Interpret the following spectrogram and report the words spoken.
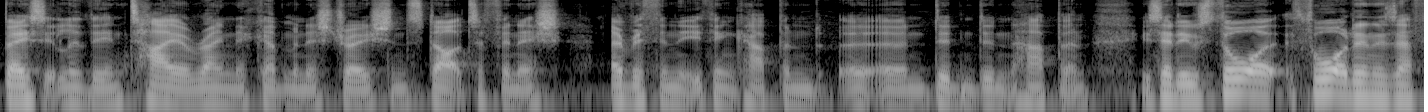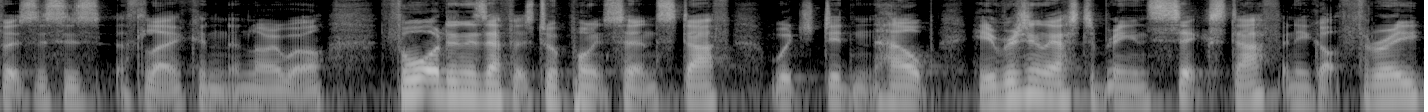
basically the entire Rangnick administration, start to finish, everything that you think happened uh, and didn't didn't happen. He said he was thwart- thwarted in his efforts. This is Athletic and, and Laurie Whitwell thwarted in his efforts to appoint certain staff, which didn't help. He originally asked to bring in six staff, and he got three.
